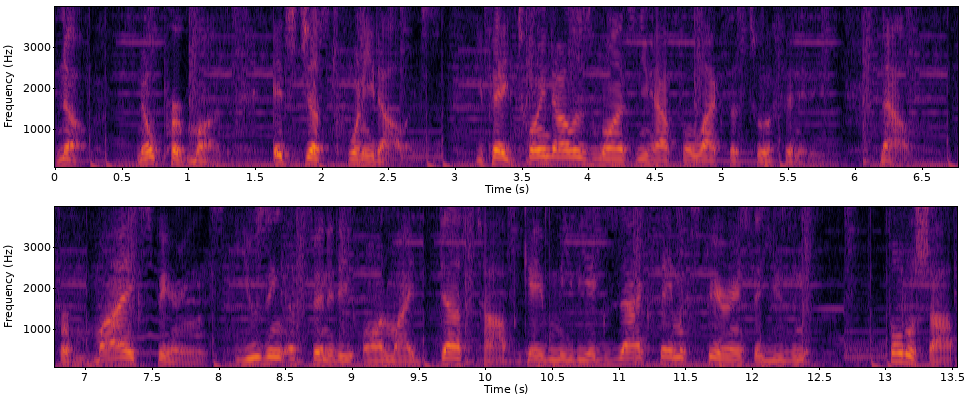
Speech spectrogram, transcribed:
No, no per month. It's just $20. You pay $20 once and you have full access to Affinity. Now, from my experience, using Affinity on my desktop gave me the exact same experience that using Photoshop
